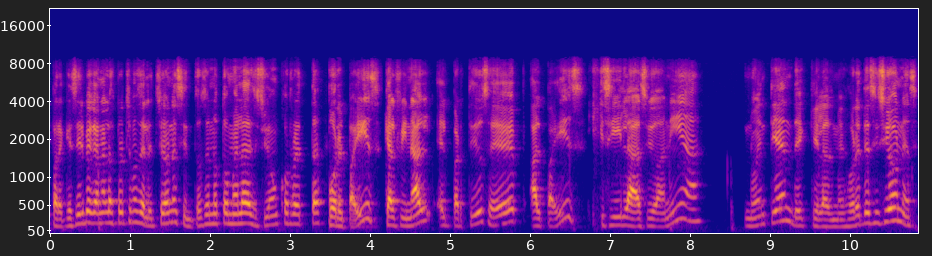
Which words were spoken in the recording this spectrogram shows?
¿para qué sirve ganar las próximas elecciones si entonces no tomé la decisión correcta por el país? Que al final el partido se debe al país. Y si la ciudadanía no entiende que las mejores decisiones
